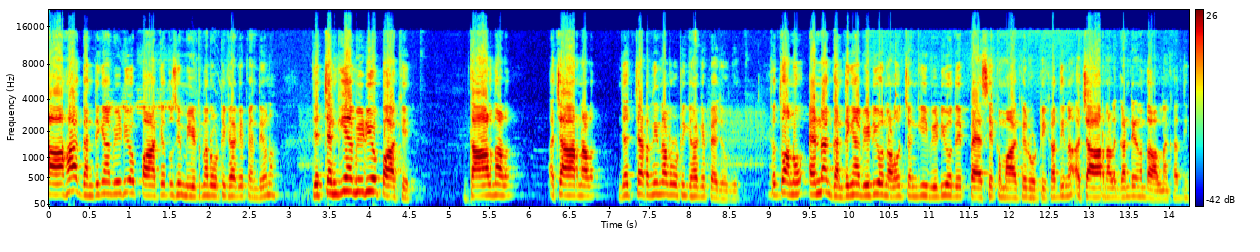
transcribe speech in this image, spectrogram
ਆਹਾ ਗੰਦੀਆਂ ਵੀਡੀਓ ਪਾ ਕੇ ਤੁਸੀਂ ਮੀਟ ਨਾਲ ਰੋਟੀ ਖਾ ਕੇ ਪੈਂਦੇ ਹੋ ਨਾ ਜੇ ਚੰਗੀਆਂ ਵੀਡੀਓ ਪਾ ਕੇ ਦਾਲ ਨਾਲ ਅਚਾਰ ਨਾਲ ਜਾਂ ਚਟਨੀ ਨਾਲ ਰੋਟੀ ਖਾ ਕੇ ਪੈ ਜਾਓਗੇ ਤੇ ਤੁਹਾਨੂੰ ਇਹਨਾਂ ਗੰਦੀਆਂ ਵੀਡੀਓ ਨਾਲੋਂ ਚੰਗੀ ਵੀਡੀਓ ਦੇ ਪੈਸੇ ਕਮਾ ਕੇ ਰੋਟੀ ਖਾਧੀ ਨਾ ਅਚਾਰ ਨਾਲ ਗੰਢੇ ਨਾਲ ਦਾਲ ਨਾਲ ਖਾਧੀ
